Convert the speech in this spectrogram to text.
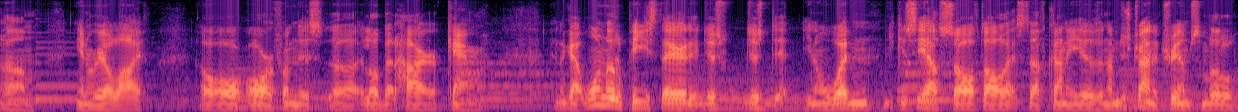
um, in real life or, or from this uh, a little bit higher camera. And I got one little piece there that just, just you know, wasn't, you can see how soft all that stuff kind of is. And I'm just trying to trim some little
